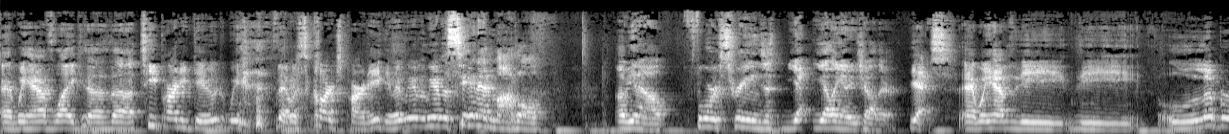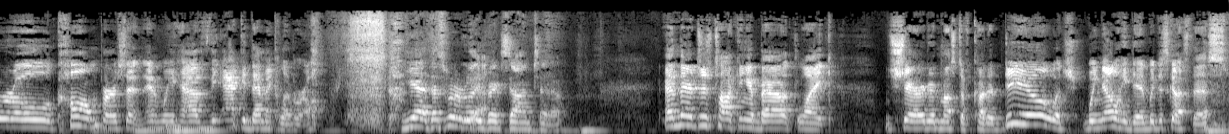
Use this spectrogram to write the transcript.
And we have like uh, the Tea Party dude, we that was Clark's party. Yeah, we have, we have the CNN model of you know four screens just ye- yelling at each other. Yes, and we have the the liberal calm person, and we have the academic liberal, Yeah, that's what it really Yeah. breaks down to. And they're just talking about like Sheridan must have cut a deal, which we know he did. We discussed this,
